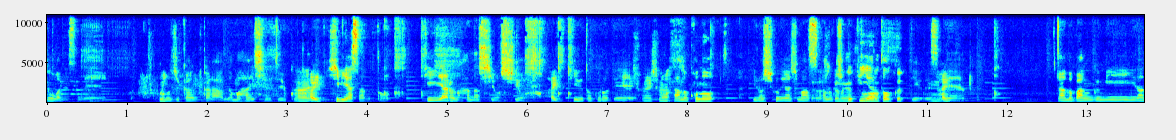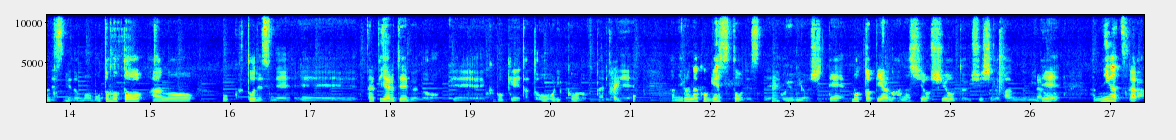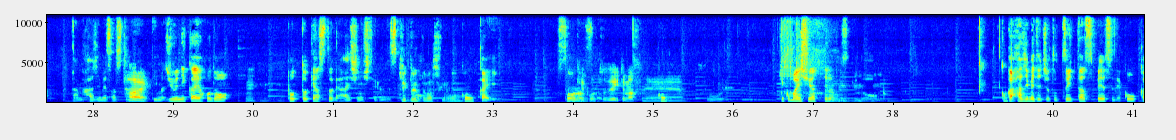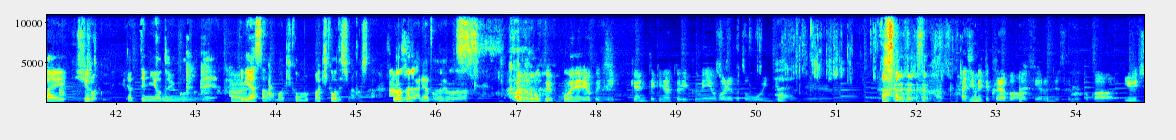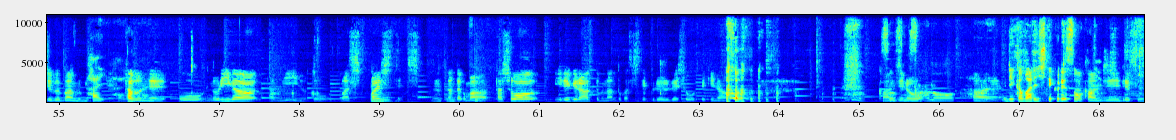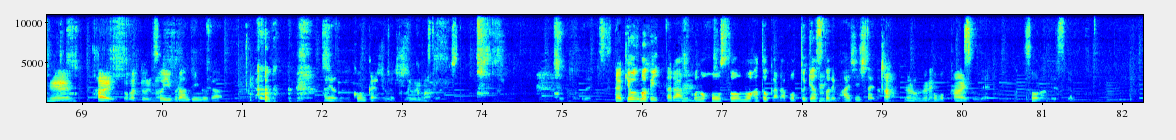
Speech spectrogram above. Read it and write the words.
今日はですね、この時間から生配信ということで、はい。日比谷さんと TR の話をしようはい。というところよろでしく、お願いします。あの、この、よろしくお願いします。あの、聞く PR トークっていうですね、あの番組なんですけども、もともと、あの、僕とですね、えー、PR テーブルの、えー久保啓太と大堀光の2人で、はい。あのいろんなこうゲストをですね、うん。お呼びをして、もっと PR の話をしようという趣旨の番組で、あの2月からあの始めさせてもらって、今12回ほど、うんうんポッドキャストで配信してるんですけど結構やって、ますね。今回、そうなんですよ。結構続いてますね。こすごい。結構毎週やってるんですけど、今回初めてちょっとツイッタースペースで公開収録やってみようということで、はい日比谷さんを巻き込む巻き込んでしまいました。すいませんありがとうございます。あの僕、こういうね、よく実験的な取り組みに呼ばれること多いんですよね。あそうです初めてクラブハウスやるんですけどとか、YouTube 番組、はいはい。多分ね、こう、ノリが多分いいのと、まあ失敗して、しなんだかまあ、多少イレギュラーあってもなんとかしてくれるでしょう的な 感じの、そうそうそうあの、はい。リカバリーしてくれそそううっていう感じですよね。はい、分かっております。そういうブランディングが。ありがとうございます。今回もちょっとしております今日うまくいったら、うんこの放送も後からポッドキャストでも配信したいなとあ、なるほどね。思ってはい。そうなんですよ。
